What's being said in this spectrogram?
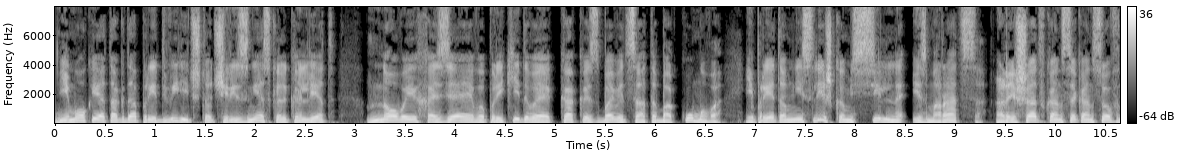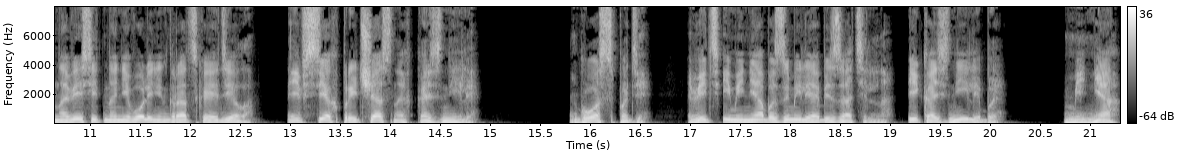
не мог я тогда предвидеть, что через несколько лет новые хозяева, прикидывая, как избавиться от Абакумова и при этом не слишком сильно измораться, решат в конце концов навесить на него ленинградское дело – и всех причастных казнили. Господи, ведь и меня бы замели обязательно, и казнили бы. Меня.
